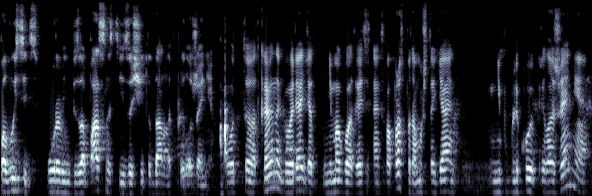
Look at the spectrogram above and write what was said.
повысить уровень безопасности и защиты данных в приложениях? Вот, э, откровенно говоря, я не могу ответить на этот вопрос, потому что я не публикую приложения.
